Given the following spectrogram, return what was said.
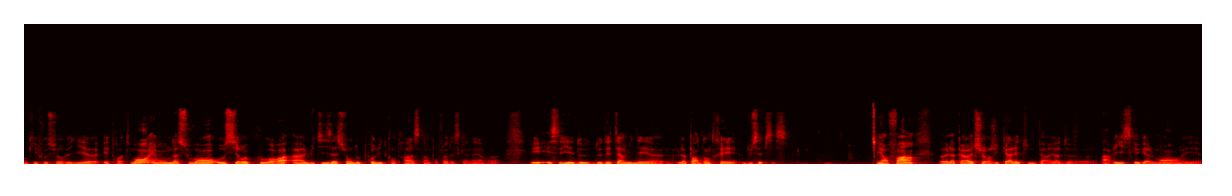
donc il faut surveiller étroitement. Et on a souvent aussi recours à, l'utilisation de produits de contraste hein, pour faire des scanners et essayer de, de déterminer la porte d'entrée du sepsis. Et enfin, euh, la période chirurgicale est une période euh, à risque également, et euh,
